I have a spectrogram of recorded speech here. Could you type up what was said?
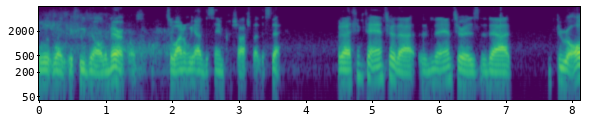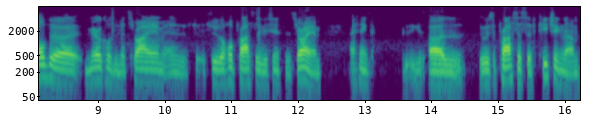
if he did all the miracles. So why don't we have the same chashash by the stick? But I think to answer that, the answer is that through all the miracles of Mitzrayim and through the whole process of Yitzias Mitzrayim, I think uh, it was a process of teaching them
